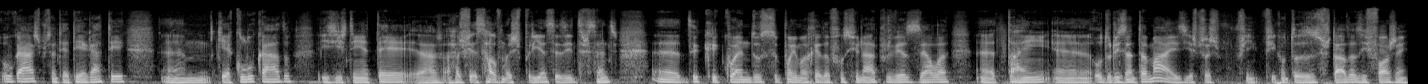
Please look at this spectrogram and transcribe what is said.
o gás. Portanto, é THT um, que é colocado. Existem até, às, vezes, algumas experiências interessantes de que quando se põe uma rede a funcionar, por vezes ela tem odorizante a mais e as pessoas enfim, ficam todas assustadas e fogem,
